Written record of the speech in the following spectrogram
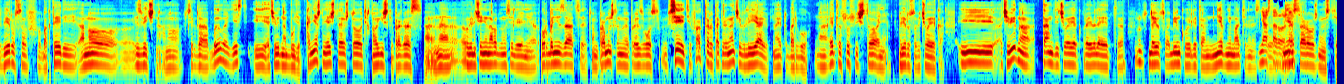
вирусов, бактерий, оно э, извечно, оно всегда было, есть и, очевидно, будет. Конечно, я считаю, что технологический прогресс, увеличение народного населения, урбанизация, там, промышленное производство, все эти факторы так или иначе влияют на эту борьбу, на это сосуществование вирусов и человека. И, очевидно, там, где человек проявляет, ну, дает слабинку или там невнимательность, неосторожность. неосторожность.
